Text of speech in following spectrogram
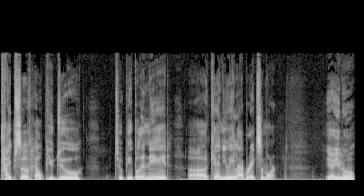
types of help you do to people in need. Uh, can you elaborate some more? Yeah, you know,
